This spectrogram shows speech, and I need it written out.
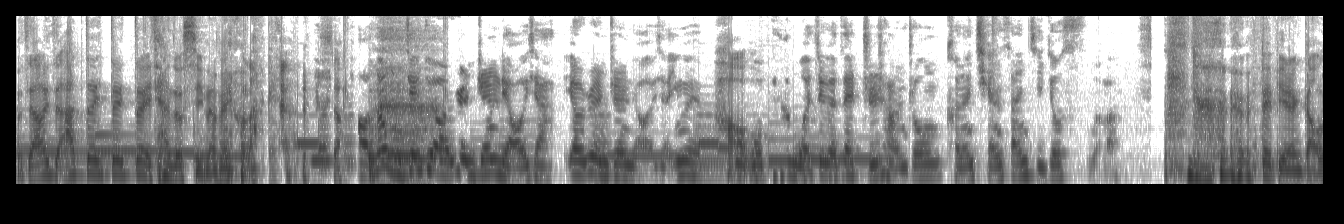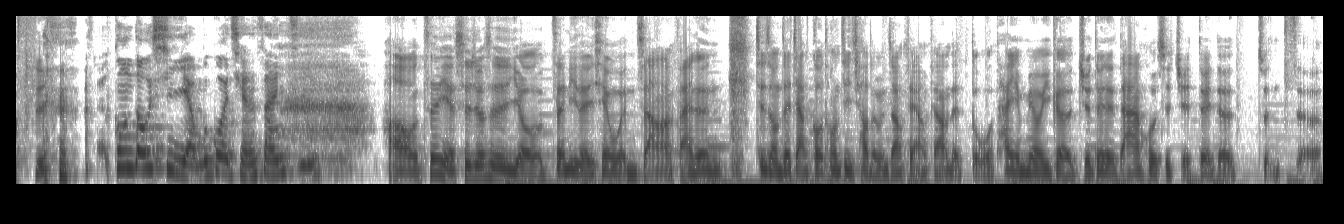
我只要一直啊，对对对，这样就行了，没有了，开玩笑。好，那我们今天就要认真聊一下，要认真聊一下，因为好，我怕我这个在职场中可能前三集就死了，被别人搞死。宫斗戏演不过前三集。好，这也是就是有整理的一些文章啊。反正这种在讲沟通技巧的文章非常非常的多，它也没有一个绝对的答案或者是绝对的准则。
